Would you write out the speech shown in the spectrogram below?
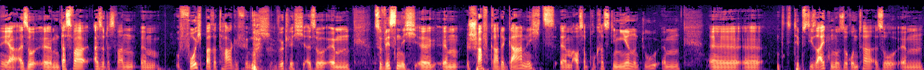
Ja, also ähm, das war, also das waren ähm, furchtbare Tage für mich, wirklich. Also ähm, zu wissen, ich äh, ähm, schaffe gerade gar nichts, ähm, außer prokrastinieren und du ähm, äh, äh, tippst die Seiten nur so runter. Also ähm,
